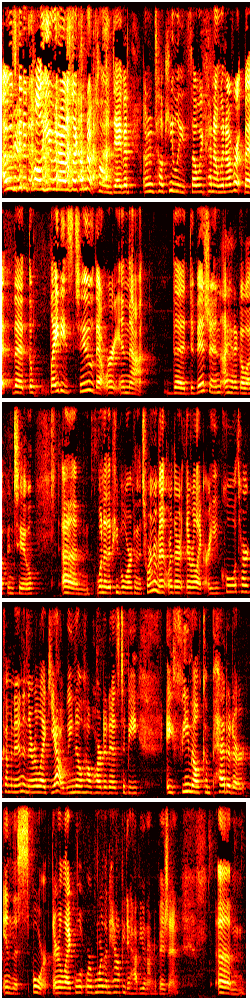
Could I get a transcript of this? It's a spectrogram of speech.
I was gonna call you, and I was like, I'm not calling David. I'm gonna tell Keely. So we kind of went over it. But the the ladies too that were in that the division, I had to go up into. Um, one of the people working the tournament, where they they were like, "Are you cool with her coming in?" And they were like, "Yeah, we know how hard it is to be a female competitor in this sport." They're like, well, "We're more than happy to have you in our division." Um,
